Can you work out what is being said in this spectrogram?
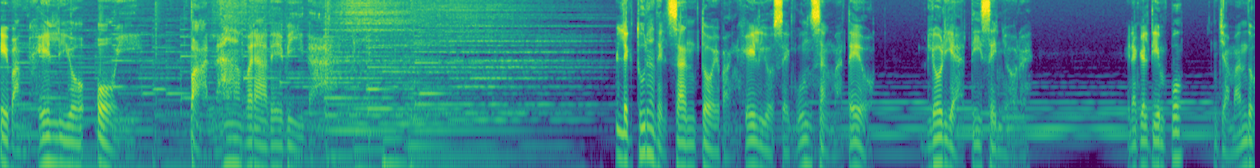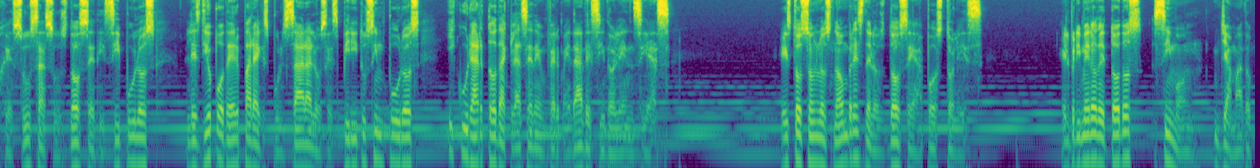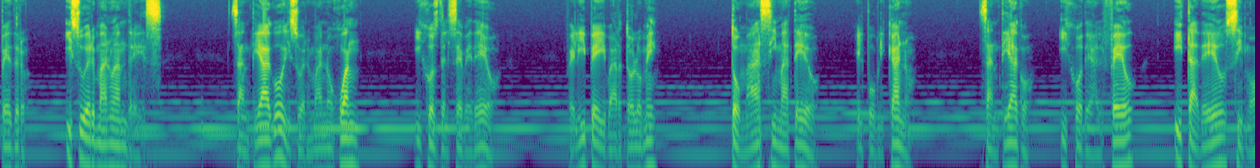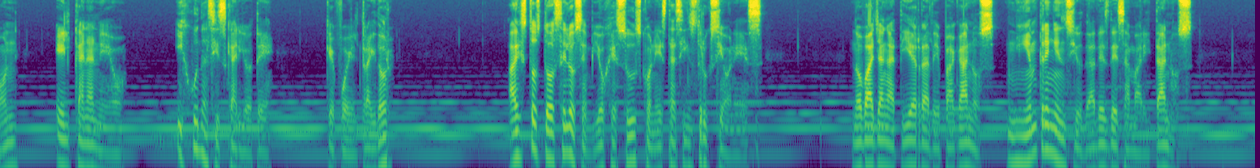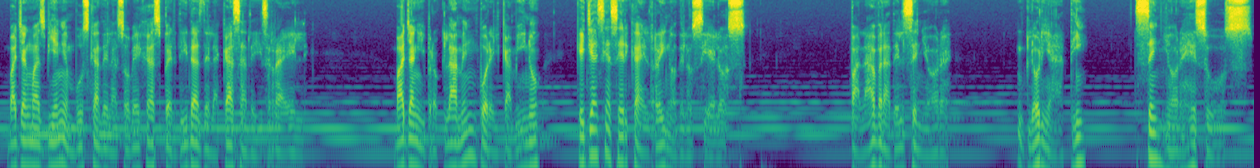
Evangelio Hoy. Palabra de vida. Lectura del Santo Evangelio según San Mateo. Gloria a ti, Señor. En aquel tiempo, llamando Jesús a sus doce discípulos, les dio poder para expulsar a los espíritus impuros y curar toda clase de enfermedades y dolencias. Estos son los nombres de los doce apóstoles. El primero de todos, Simón, llamado Pedro, y su hermano Andrés. Santiago y su hermano Juan, hijos del Zebedeo. Felipe y Bartolomé. Tomás y Mateo, el publicano. Santiago, hijo de Alfeo, y Tadeo Simón, el cananeo, y Judas Iscariote, que fue el traidor. A estos doce los envió Jesús con estas instrucciones. No vayan a tierra de paganos, ni entren en ciudades de samaritanos. Vayan más bien en busca de las ovejas perdidas de la casa de Israel. Vayan y proclamen por el camino que ya se acerca el reino de los cielos. Palabra del Señor. Gloria a ti, Señor Jesús.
